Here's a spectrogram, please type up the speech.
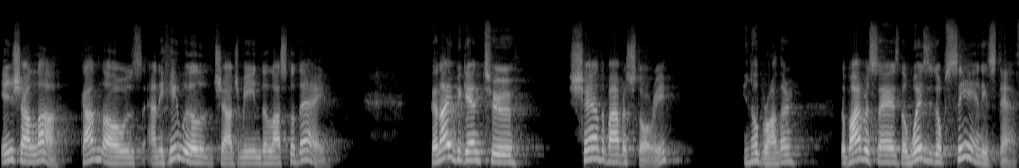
Inshallah, God knows, and He will judge me in the last day. Then I began to share the Bible story. You know, brother, the Bible says the wages of sin is death.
